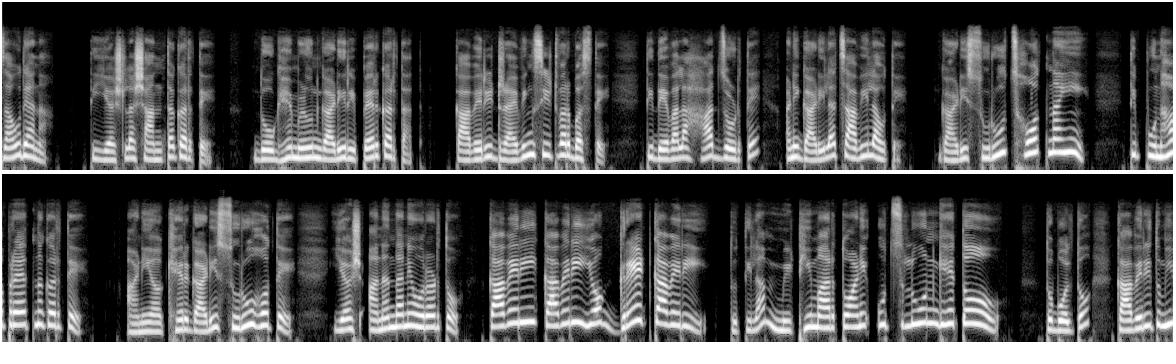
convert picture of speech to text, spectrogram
जाऊ द्या ना. ती यशला शांत करते. दोघे मिळून गाडी रिपेअर करतात. कावेरी ड्रायव्हिंग सीटवर बसते. ती देवाला हात जोडते आणि गाडीला चावी लावते. गाडी सुरूच होत नाही. ती पुन्हा प्रयत्न करते. आणि अखेर गाडी सुरू होते. यश आनंदाने ओरडतो कावेरी कावेरी यो ग्रेट कावेरी! तो तिला मिठी मारतो आणि उचलून घेतो. तो बोलतो कावेरी तुम्ही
